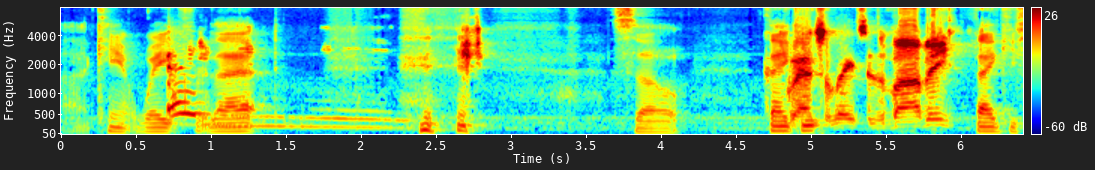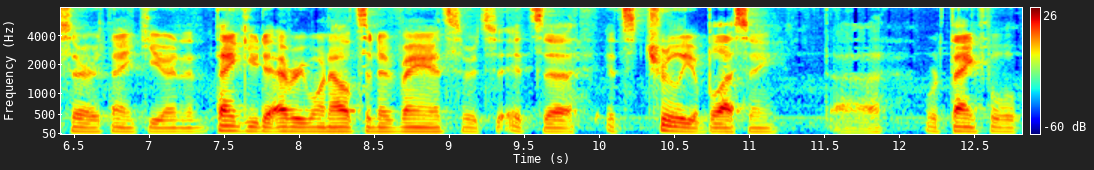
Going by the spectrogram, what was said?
I can't wait for that. so. Thank Congratulations, you. Bobby. Thank you, sir. Thank you, and thank you to everyone else in advance. It's it's a it's truly a blessing. Uh, we're thankful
